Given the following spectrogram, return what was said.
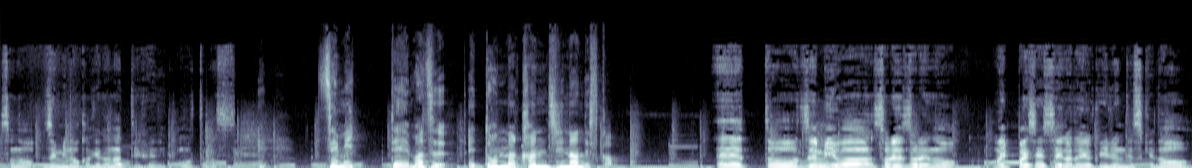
そのゼミのおかげだなっていう風に思ってます。ゼミってまずえどんな感じなんですか？えーっとゼミはそれぞれの、まあ、いっぱい先生が大学いるんですけど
